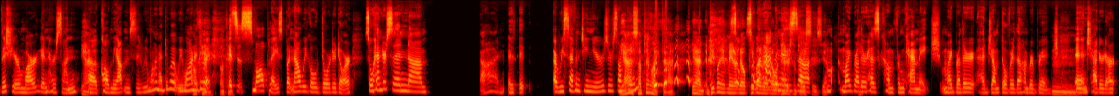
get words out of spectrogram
this year, Marg and her son Yeah. uh, called me up and said, We want to do it. We want to okay, do it. Okay. It's a small place, but now we go door to door. So Henderson, um, God, it, it, are we 17 years or something? Yeah, something like that. Yeah, and, and people may not So- know. so People what may not know what Henderson is, uh, Place is. Yeah. My brother has come from CAMH. My brother had jumped over the Humber Bridge Mm, and shattered ar-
